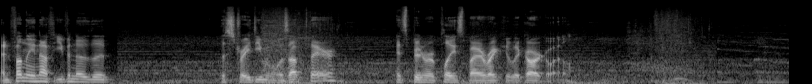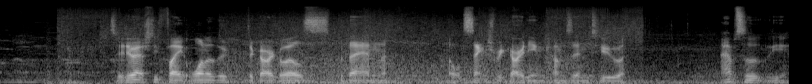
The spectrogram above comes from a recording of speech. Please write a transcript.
And funnily enough, even though the the stray demon was up there, it's been replaced by a regular gargoyle. So you do actually fight one of the, the gargoyles, but then the old Sanctuary Guardian comes in to absolutely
